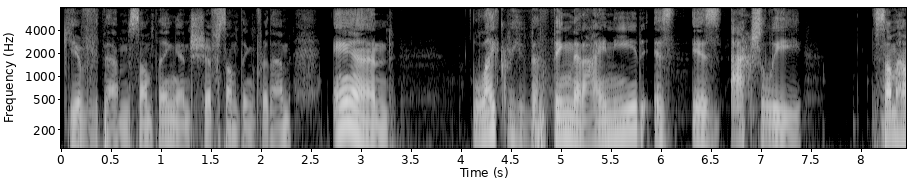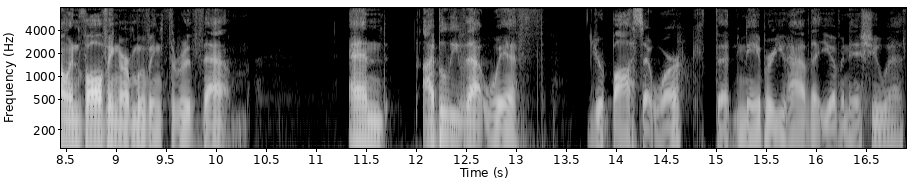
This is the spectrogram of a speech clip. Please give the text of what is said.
give them something and shift something for them. And likely the thing that I need is is actually somehow involving or moving through them. And I believe that with your boss at work, the neighbor you have that you have an issue with.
